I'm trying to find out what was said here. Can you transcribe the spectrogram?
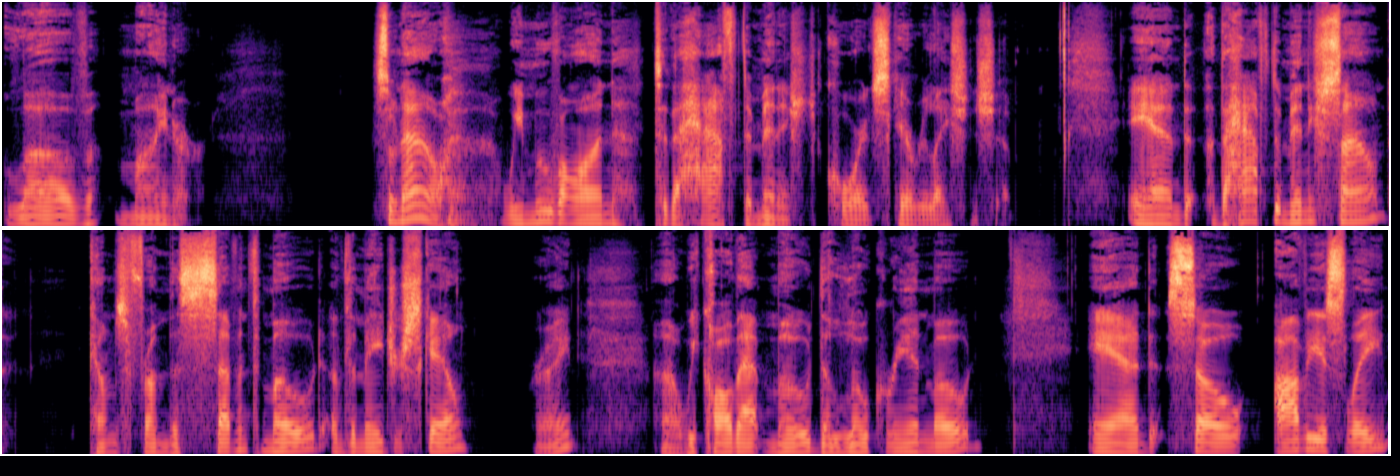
Love minor. So now we move on to the half diminished chord scale relationship. And the half diminished sound comes from the seventh mode of the major scale, right? Uh, we call that mode the Locrian mode. And so obviously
